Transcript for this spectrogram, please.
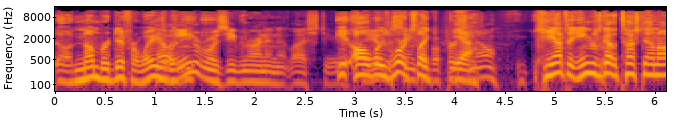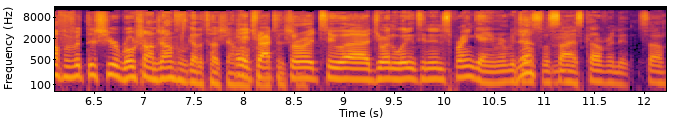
a number of different ways. Hell, but it- Ingram was even running it last year. it They always the works, same like- type of Yeah. personnel. Keaontay Ingram's got a touchdown off of it this year. Roschon Johnson's got a touchdown. And they tried of to it this throw year. it to uh, Jordan Whittington in the spring game. Remember, Yeah. Joseph Ossai covering it. So,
